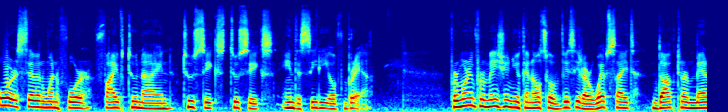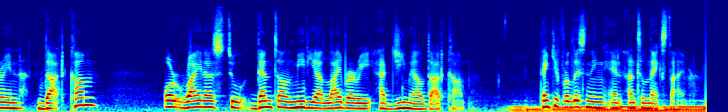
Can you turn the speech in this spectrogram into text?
or 714 529 2626 in the city of Brea. For more information, you can also visit our website, drmarin.com, or write us to dentalmedialibrary at gmail.com. Thank you for listening, and until next time.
